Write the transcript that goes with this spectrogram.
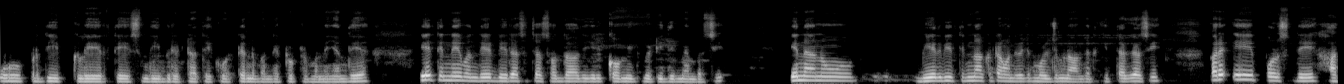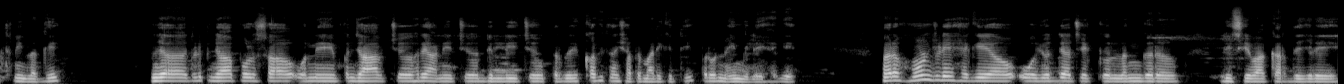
ਉਹ ਪ੍ਰਦੀਪ ਕਲੇਰ ਤੇ ਸੰਦੀਪ ਬਰੇਟਾ ਤੇ ਹੋਰ ਤਿੰਨ ਬੰਦੇ ਟੋਟਲ ਮੰਨੇ ਜਾਂਦੇ ਆ। ਇਹ ਤਿੰਨੇ ਬੰਦੇ ਡੇਰਾ ਸੱਚਾ ਸੌਦਾ ਦੀ ਜਿਹੜੀ ਕੌਮੀ ਕਮੇਟੀ ਦੇ ਮੈਂਬਰ ਸੀ। ਇਹਨਾਂ ਨੂੰ ਬੇਅਦਬੀ ਤਿੰਨਾਂ ਘਟਨਾਵਾਂ ਦੇ ਵਿੱਚ ਮੁਲਜ਼ਮ ਨਾਮਜ਼ਦ ਕੀਤਾ ਗਿਆ ਸੀ, ਪਰ ਇਹ ਪੁਲਿਸ ਦੇ ਹੱਥ ਨਹੀਂ ਲੱਗੇ। ਪੰਜਾ- ਜਿਹੜੀ ਪੰਜਾਬ ਪੁਲਿਸ ਆ, ਉਹਨੇ ਪੰਜਾਬ 'ਚ, ਹਰਿਆਣੇ 'ਚ, ਦਿੱਲੀ 'ਚ, ਉੱਤਰ ਪ੍ਰਦੇਸ਼ ਕਾਫੀ ਥਾਂ ਛਾਪੇਮਾਰੀ ਕੀਤੀ, ਪਰ ਉਹ ਨਹੀਂ ਮਿਲੇ ਹੈਗੇ। ਪਰ ਹੁਣ ਜਿਹੜੇ ਹੈਗੇ ਆ, ਉਹ ਯੋਧਿਆ 'ਚ ਇੱਕ ਲੰਗਰ ਦੀ ਸੇਵਾ ਕਰਦੇ ਜਿਹੜੇ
